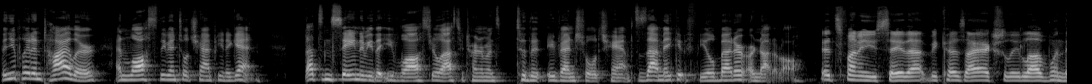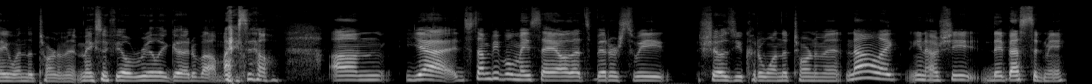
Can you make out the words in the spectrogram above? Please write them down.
Then you played in Tyler and lost to the eventual champion again. that's insane to me that you've lost your last two tournaments to the eventual champs. Does that make it feel better or not at all? It's funny you say that because I actually love when they win the tournament. It makes me feel really good about myself. Um, yeah, some people may say, "Oh, that's bittersweet." Shows you could have won the tournament. No, like you know, she they bested me,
